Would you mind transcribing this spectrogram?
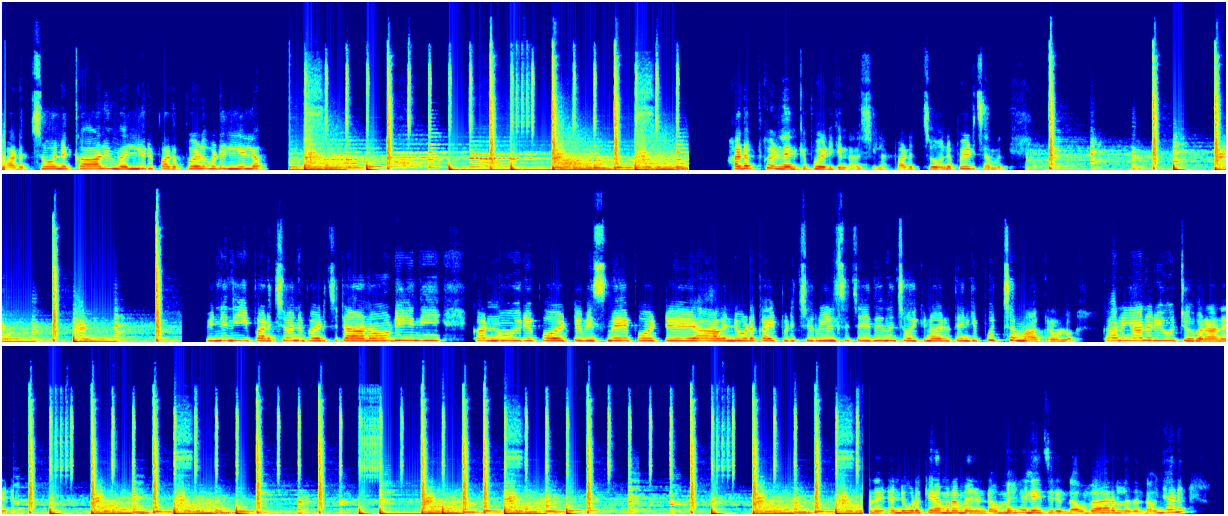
പടച്ചോനെക്കാളും വലിയൊരു പടപ്പുകൾ ഇവിടെ ഇല്ലല്ലോ. പടപ്പുകളിൽ എനിക്ക് പേടിക്കേണ്ട ആവശ്യമില്ല. പഠിച്ചോനെ പേടിച്ചാൽ മതി. പിന്നെ നീ പഠിച്ചവനെ പേടിച്ചിട്ടാണോടി നീ കണ്ണൂര് പോയിട്ട് വിസ്മയെ പോയിട്ട് അവന്റെ കൂടെ കൈപ്പിടിച്ച് റീൽസ് ചെയ്തെന്ന് ചോദിക്കണവരടുത്ത് എനിക്ക് പുച്ഛം മാത്രമേ ഉള്ളൂ. കാരണം ഞാനൊരു യൂട്യൂബറാണ് കൂടെ ക്യാമറമാൻ ഉണ്ടാവും മാനേജർ ഉണ്ടാവും വേറെ ഉള്ളതുണ്ടാവും ഞാൻ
